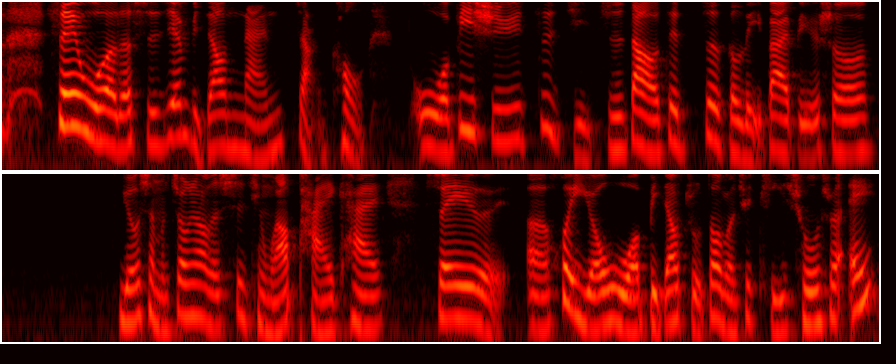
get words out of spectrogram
所以我的时间比较难掌控。我必须自己知道这这个礼拜，比如说有什么重要的事情我要排开，所以呃会由我比较主动的去提出说，哎。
